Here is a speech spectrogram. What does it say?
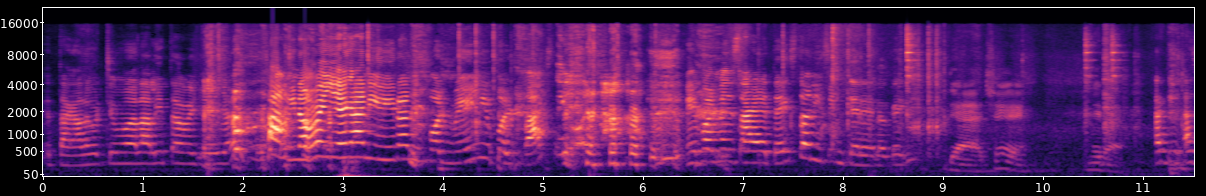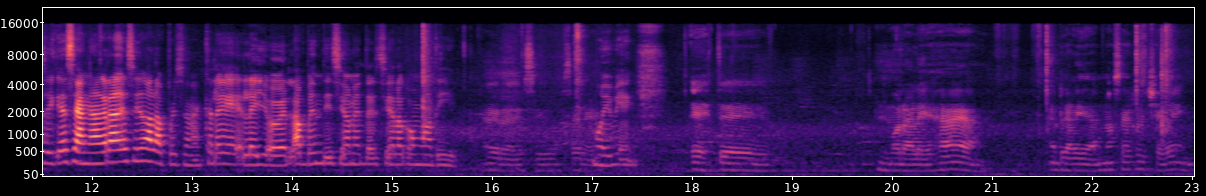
están al último de la lista porque yo- a mí no me llega ni mira ni por mail, ni por fax, ni por nada. Ni por mensaje de texto, ni sin querer, ¿ok? Ya, che. Mira, Así, que sean agradecidos a las personas que le, le las bendiciones del cielo como a ti. agradecido. seré. Muy bien. Este. Moraleja, en realidad no se rucheen.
